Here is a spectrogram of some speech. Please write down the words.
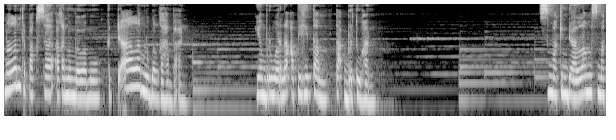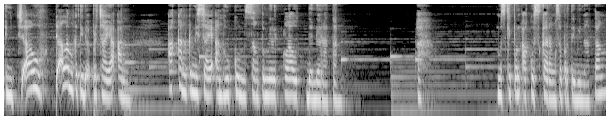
malam terpaksa akan membawamu ke dalam lubang kehampaan yang berwarna api hitam tak bertuhan. Semakin dalam, semakin jauh dalam ketidakpercayaan akan keniscayaan hukum sang pemilik laut dan daratan. Meskipun aku sekarang seperti binatang,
